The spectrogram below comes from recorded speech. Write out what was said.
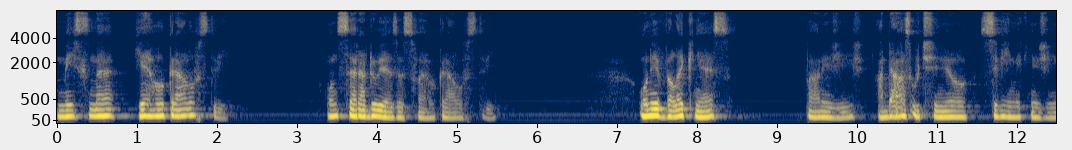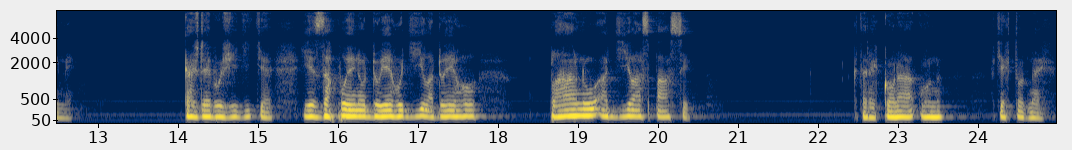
my jsme jeho království. On se raduje ze svého království. On je velekněz, Pán Ježíš, a nás učinil svými kněžími. Každé boží dítě je zapojeno do jeho díla, do jeho plánu a díla spásy, které koná on v těchto dnech.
